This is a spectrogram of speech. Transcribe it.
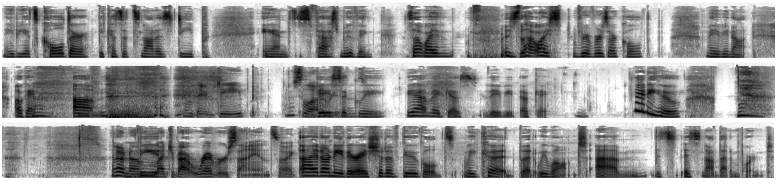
Maybe it's colder because it's not as deep and it's fast moving. Is that why? Is that why rivers are cold? Maybe not. Okay. Um, they're deep. There's a lot. Basically, yeah. I guess maybe. Okay. Anywho. I don't know the, much about river science, so I. I don't either. I should have googled. We could, but we won't. Um, it's it's not that important.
